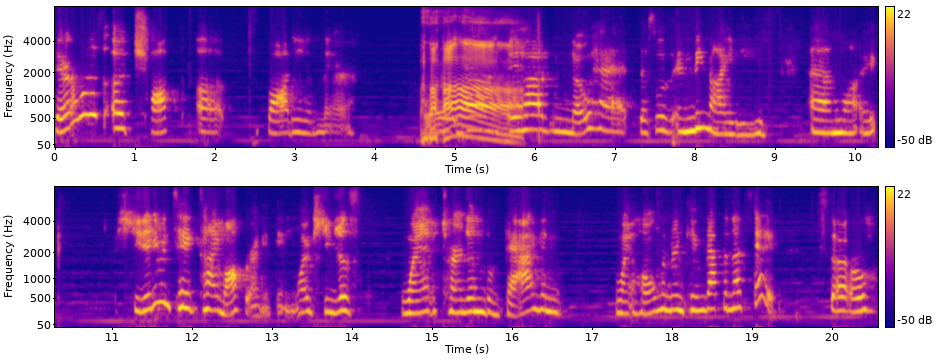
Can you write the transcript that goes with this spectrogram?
There was a chopped up body in there. It had no head. This was in the 90s. And like, she didn't even take time off or anything. Like, she just went, turned in the bag, and went home and then came back the next day. So,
